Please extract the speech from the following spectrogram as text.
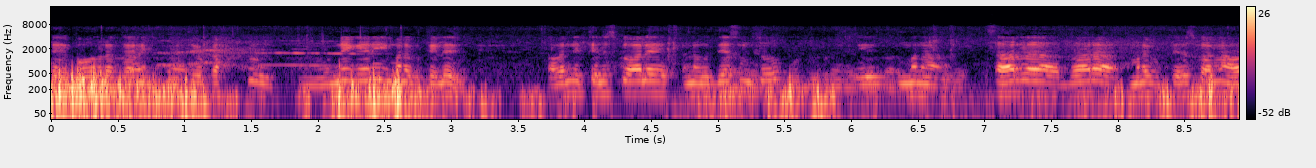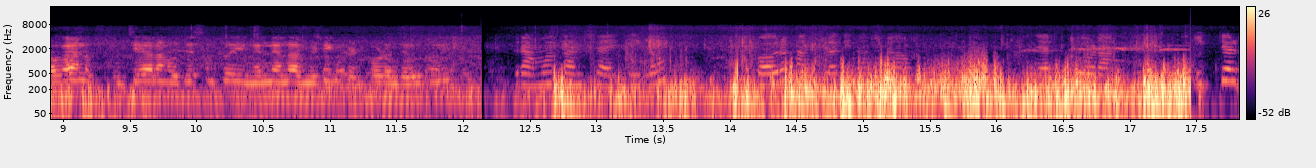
ఉంటాయి పౌరులకు కానీ ప్రతి ఒక్క హక్కు ఉన్నాయి కానీ మనకు తెలియదు. అవన్నీ తెలుసుకోవాలి అన్న ఉద్దేశంతో మన సార్ల ద్వారా మనకు తెలుసుకోవాలని అవగాహన చేయాలనే ఉద్దేశంతో ఈ నెల నెల మీటింగ్ పెట్టుకోవడం జరుగుతుంది. గ్రామ పంచాయతీలో పౌర హక్కుల దినోత్సవం జరుపుకోవడానికి ఇక్కడ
